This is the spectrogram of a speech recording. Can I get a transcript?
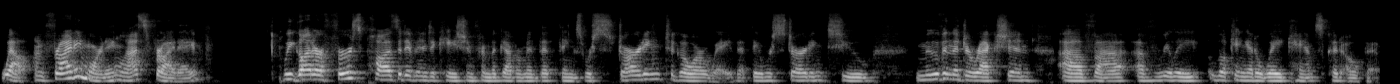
Well, on Friday morning, last Friday, we got our first positive indication from the government that things were starting to go our way, that they were starting to move in the direction of, uh, of really looking at a way camps could open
